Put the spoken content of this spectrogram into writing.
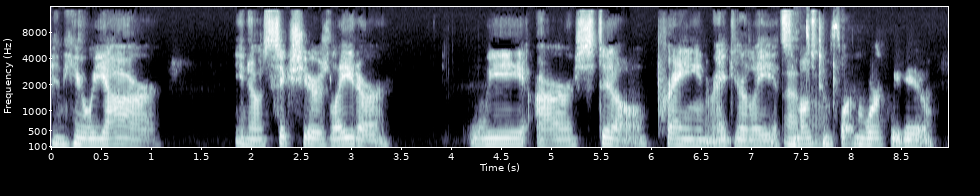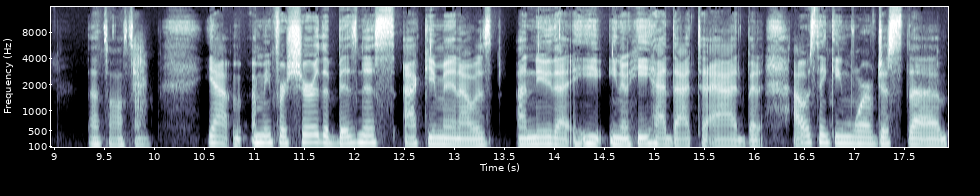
And here we are, you know, six years later, we are still praying regularly. It's that's the most awesome. important work we do. That's awesome. Yeah, I mean for sure the business acumen I was I knew that he, you know, he had that to add, but I was thinking more of just the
